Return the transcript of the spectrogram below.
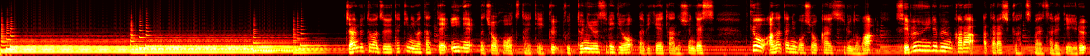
ジャンル問わず多岐にわたっていいねな情報を伝えていくグッドニュースレディオナビゲーターのしゅんです。今日あなたにご紹介するのはセブンイレブンから新しく発売されている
